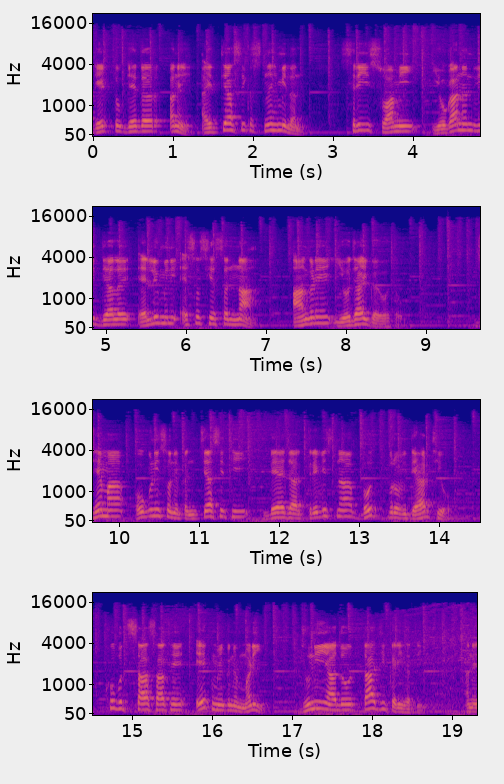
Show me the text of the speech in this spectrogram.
ગેટ ટુગેધર અને ઐતિહાસિક સ્નેહ મિલન શ્રી સ્વામી યોગાનંદ વિદ્યાલય એલ્યુમિની એસોસિએશનના આંગણે યોજાઈ ગયો હતો જેમાં ઓગણીસો ને પંચ્યાસીથી બે હજાર ત્રેવીસના ભૂતપૂર્વ વિદ્યાર્થીઓ ખૂબ ઉત્સાહ સાથે એકમેકને મળી જૂની યાદો તાજી કરી હતી અને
